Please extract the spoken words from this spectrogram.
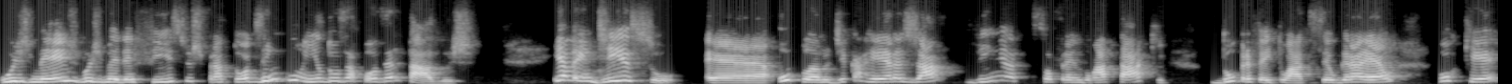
os mesmos benefícios para todos, incluindo os aposentados. E, além disso, é, o plano de carreira já vinha sofrendo um ataque do prefeito Axel Grael, porque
